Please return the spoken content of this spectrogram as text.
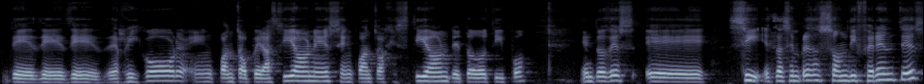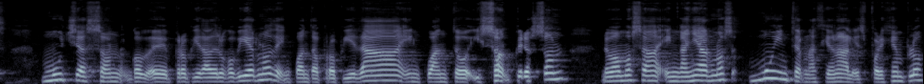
de, rigor en cuanto a operaciones, en cuanto a gestión de todo tipo. Entonces, eh, sí, estas empresas son diferentes muchas son eh, propiedad del gobierno de, en cuanto a propiedad, en cuanto, y son, pero son, no vamos a engañarnos, muy internacionales. Por ejemplo,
